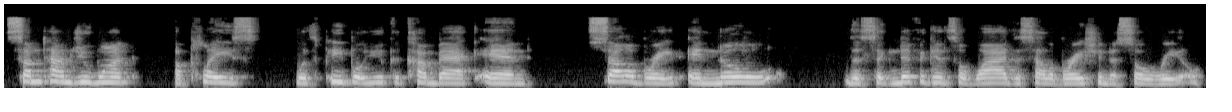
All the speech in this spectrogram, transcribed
Sometimes you want a place with people you could come back and celebrate and know the significance of why the celebration is so real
